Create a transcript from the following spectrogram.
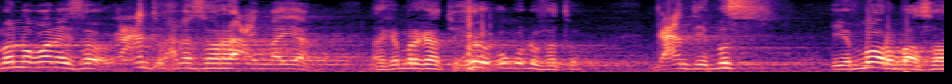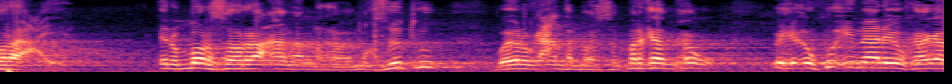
ma noqonayso gacantii waxba soo raaci maayaan. Laakiin markaad xoog ugu dhufato gacantii bus iyo boor baa soo raacaya inuu boor soo raacaana la rabaa. Maqsuudku waa inuu gacanta boorsan markaas muu wixii uu ku imaanayo kaaga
